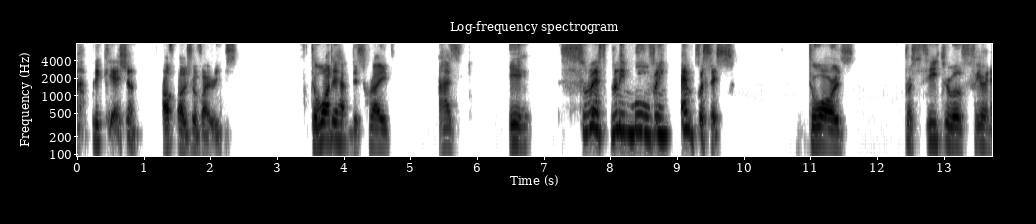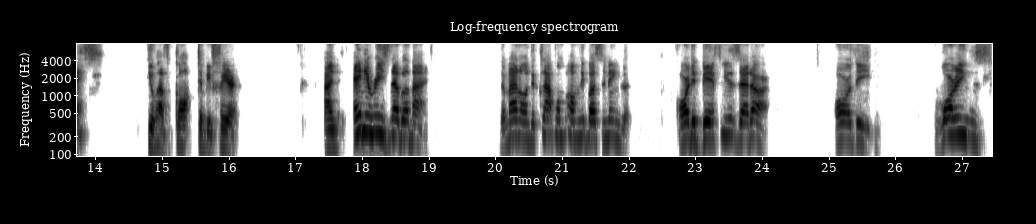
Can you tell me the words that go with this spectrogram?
application of ultra vires to what they have described as a swiftly moving emphasis towards procedural fairness. You have got to be fair. And any reasonable man, the man on the Clapham omnibus in England, or the Bayfield ZR, or the Warrens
